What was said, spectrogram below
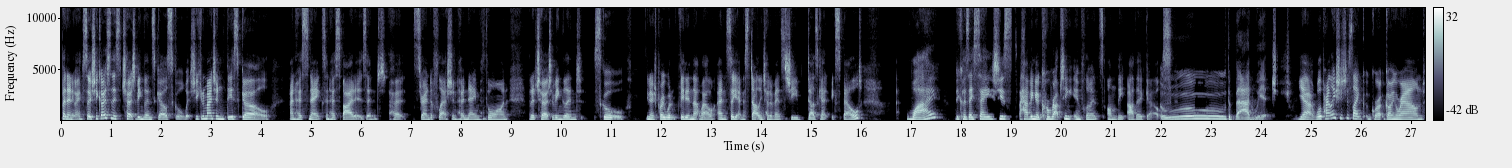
But anyway, so she goes to this Church of England's girls' school, which you can imagine this girl and her snakes and her spiders and her strand of flesh and her name Thorn at a Church of England school. You know, she probably wouldn't fit in that well. And so, yeah, in a startling turn of events, she does get expelled. Why? Because they say she's having a corrupting influence on the other girls. Ooh, the bad witch. Yeah. Well, apparently she's just like gro- going around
